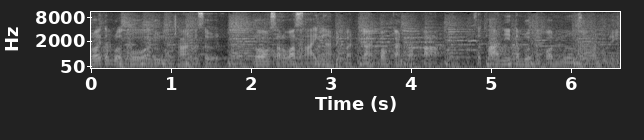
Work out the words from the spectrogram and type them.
ร้อยตำรวจโทอดุลชาญประเสริฐ รองสารวัตรสายงานปฏิบัติการป้องกันปราบปราม สถานีตำรวจภูธรเมืองสุพรรณบุรี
